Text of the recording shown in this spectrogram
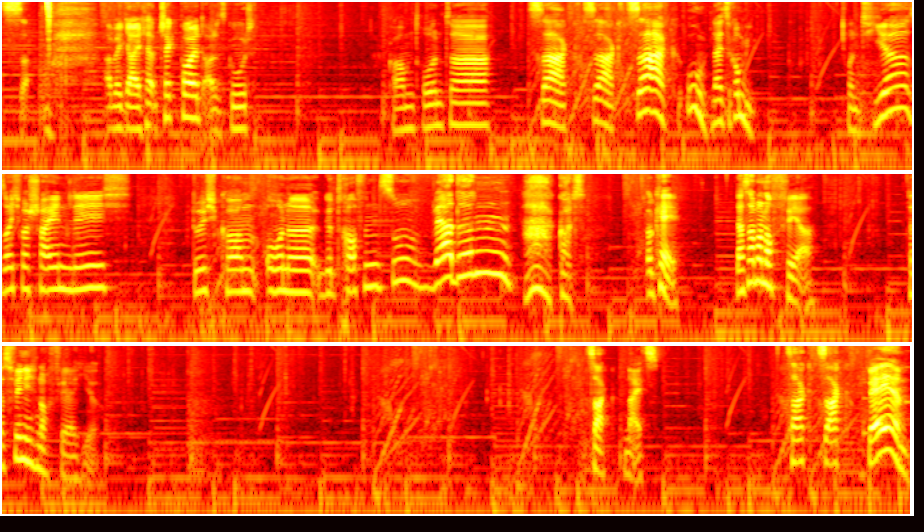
So. Aber egal, ich habe einen Checkpoint, alles gut. Kommt runter. Zack, zack, zack. Uh, nice Kombi. Und hier soll ich wahrscheinlich durchkommen, ohne getroffen zu werden. Ah, Gott. Okay. Das ist aber noch fair. Das finde ich noch fair hier. Zack, nice. Zack, zack, bam.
